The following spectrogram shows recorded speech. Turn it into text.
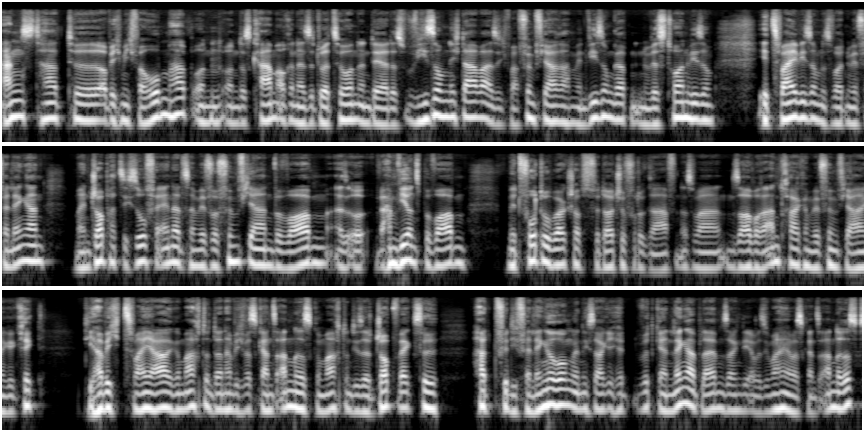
Angst hatte, ob ich mich verhoben habe. Und, Mhm. und das kam auch in einer Situation, in der das Visum nicht da war. Also ich war fünf Jahre, haben wir ein Visum gehabt, ein Investorenvisum, E2-Visum, das wollten wir verlängern. Mein Job hat sich so verändert, das haben wir vor fünf Jahren beworben, also haben wir uns beworben mit Fotoworkshops für deutsche Fotografen. Das war ein sauberer Antrag, haben wir fünf Jahre gekriegt. Die habe ich zwei Jahre gemacht und dann habe ich was ganz anderes gemacht. Und dieser Jobwechsel hat für die Verlängerung, wenn ich sage, ich würde gern länger bleiben, sagen die, aber sie machen ja was ganz anderes.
